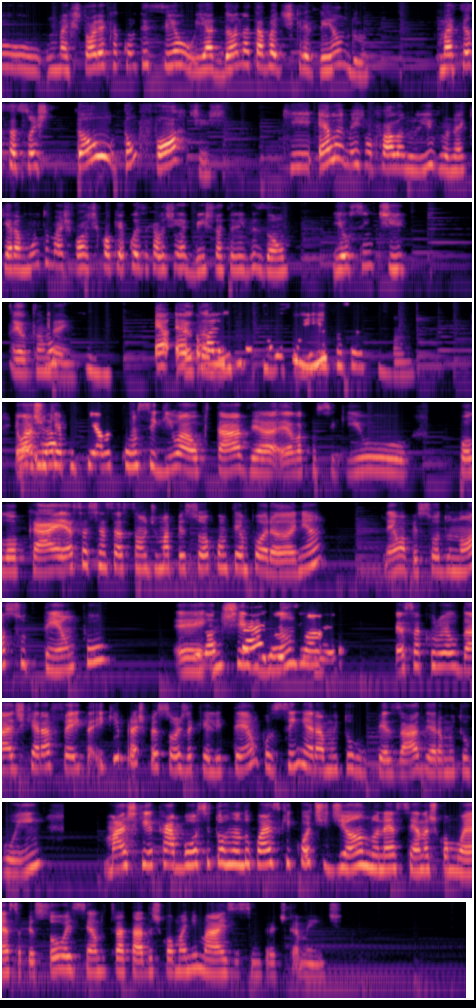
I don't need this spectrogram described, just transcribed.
uma história que aconteceu e a Dana estava descrevendo umas sensações tão, tão fortes que ela mesma fala no livro, né, que era muito mais forte que qualquer coisa que ela tinha visto na televisão. E eu senti. Eu também. Assim, é, é eu uma também. Eu acho que é porque ela conseguiu, a Octávia, ela conseguiu colocar essa sensação de uma pessoa contemporânea, né, uma pessoa do nosso tempo, é, enxergando a, né? Essa crueldade que era feita e que para as pessoas daquele tempo, sim, era muito pesado e era muito ruim, mas que acabou se tornando quase que cotidiano, né, cenas como essa, pessoas sendo tratadas como animais, assim, praticamente.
